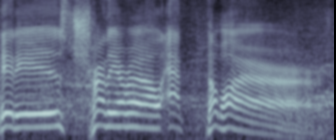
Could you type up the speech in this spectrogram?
It is Charlie R.L. at the wire.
